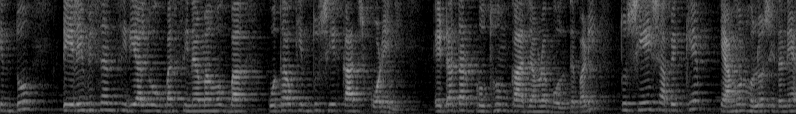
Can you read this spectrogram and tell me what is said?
কিন্তু টেলিভিশন সিরিয়াল হোক বা সিনেমা হোক বা কোথাও কিন্তু সে কাজ করেনি। এটা তার প্রথম কাজ আমরা বলতে পারি। তো সেই সাপেক্ষে কেমন হলো সেটা নিয়ে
